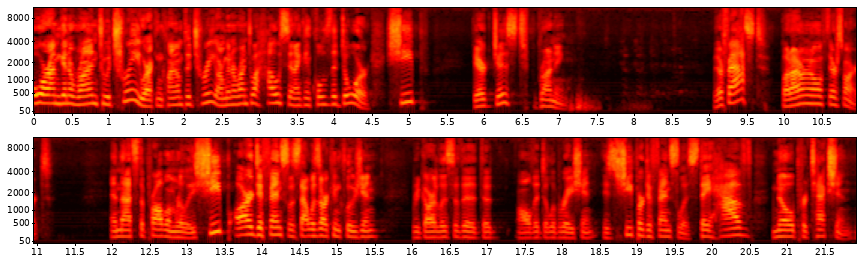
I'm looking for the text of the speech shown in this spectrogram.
Or I'm going to run to a tree where I can climb up the tree, or I'm going to run to a house and I can close the door. Sheep, they're just running. They're fast, but I don't know if they're smart. And that's the problem, really. Sheep are defenseless. That was our conclusion, regardless of the, the all the deliberation, is sheep are defenseless. They have no protection.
